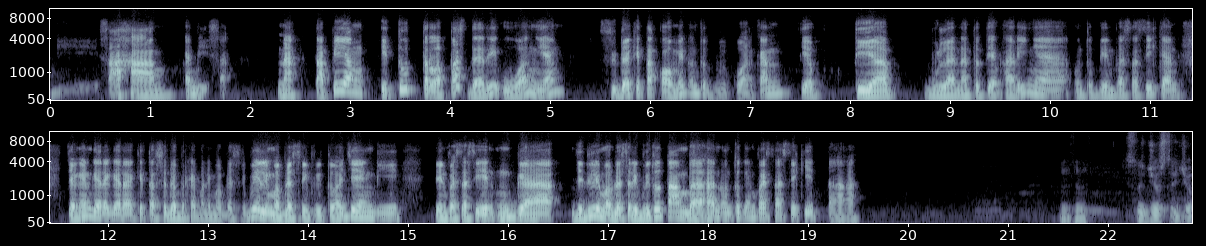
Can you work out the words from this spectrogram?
di saham kan bisa. Nah, tapi yang itu terlepas dari uang yang sudah kita komit untuk dikeluarkan tiap tiap bulan atau tiap harinya untuk diinvestasikan. Jangan gara-gara kita sudah berhemat 15 ribu, ya 15 ribu itu aja yang di, diinvestasiin. Enggak. Jadi 15 ribu itu tambahan untuk investasi kita. Mhm. Setuju, setuju.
